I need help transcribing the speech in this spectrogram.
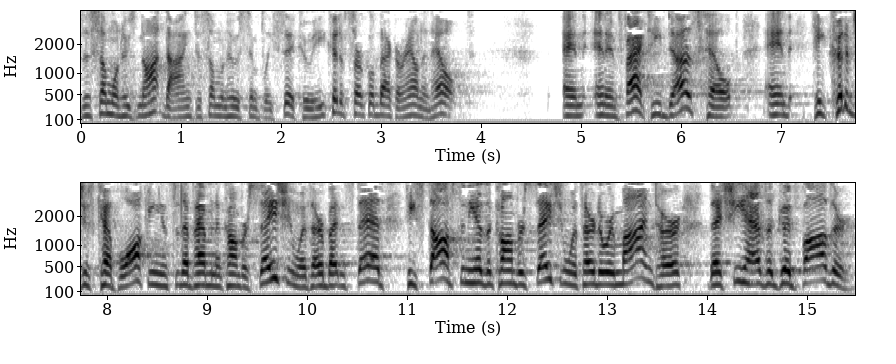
To someone who's not dying, to someone who's simply sick, who he could have circled back around and helped. And, and in fact, he does help, and he could have just kept walking instead of having a conversation with her, but instead, he stops and he has a conversation with her to remind her that she has a good father.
